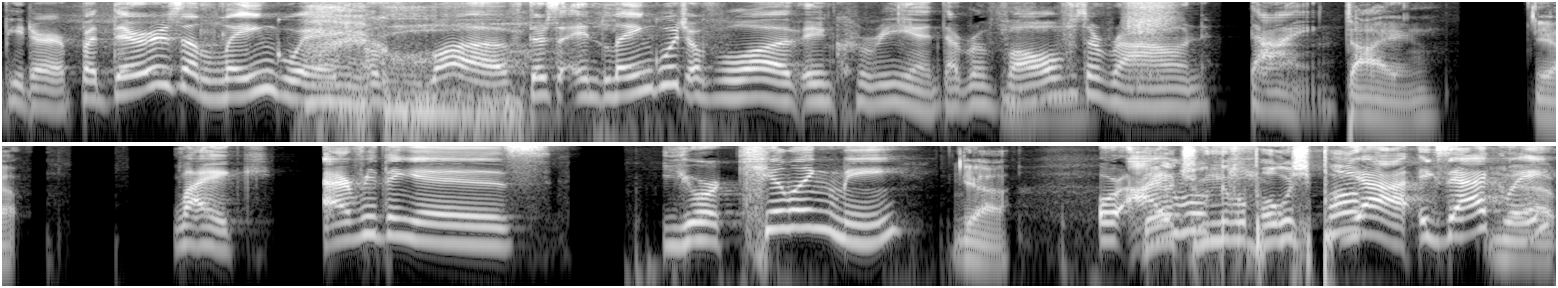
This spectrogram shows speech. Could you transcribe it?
Peter. But there is a language of love. There's a language of love in Korean that revolves Mm-hmm. around dying. dying? Yeah. Like everything is, you're killing me, Yeah. or I 내가 will. 죽는 거 보고 싶어? Yeah, exactly. Yeah.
